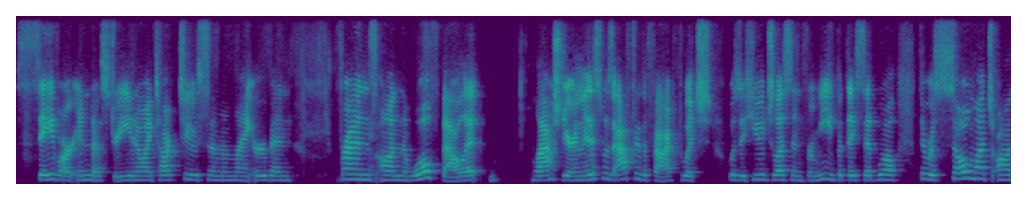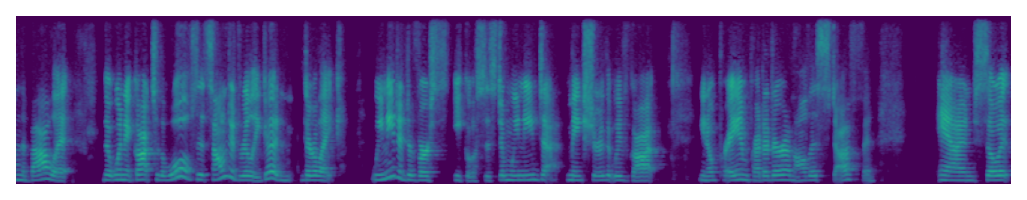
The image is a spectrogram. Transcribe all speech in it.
save our industry. You know, I talked to some of my urban friends on the wolf ballot last year and this was after the fact which was a huge lesson for me but they said well there was so much on the ballot that when it got to the wolves it sounded really good they're like we need a diverse ecosystem we need to make sure that we've got you know prey and predator and all this stuff and and so it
